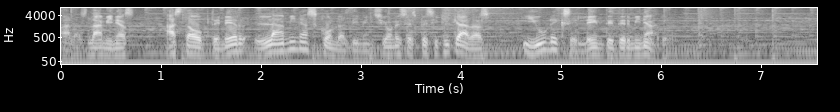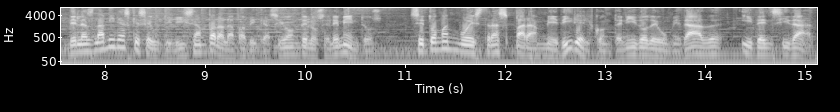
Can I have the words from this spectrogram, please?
a las láminas hasta obtener láminas con las dimensiones especificadas y un excelente terminado. De las láminas que se utilizan para la fabricación de los elementos, se toman muestras para medir el contenido de humedad y densidad.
